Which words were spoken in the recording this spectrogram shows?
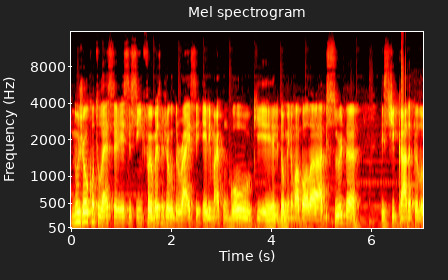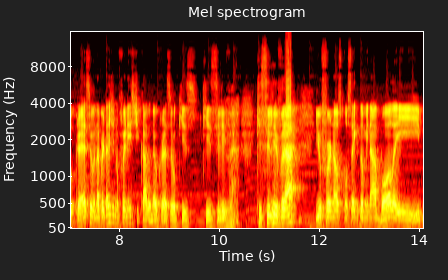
No jogo contra o Leicester, esse sim, que foi o mesmo jogo do Rice, ele marca um gol que ele domina uma bola absurda esticada pelo Cresswell. Na verdade, não foi nem esticada, né? O Cresswell quis, quis, se, livrar, quis se livrar e o Fornaus consegue dominar a bola e,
